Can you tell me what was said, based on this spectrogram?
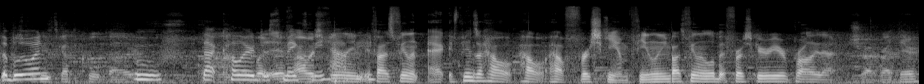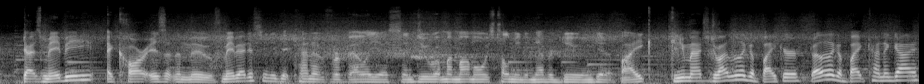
The blue one. It's got the cool color. Oof, that color But just makes I was me feeling, happy. if I was feeling, it depends on how, how, how frisky I'm feeling. If I was feeling a little bit friskier, probably that truck right there. Guys, maybe a car isn't the move. Maybe I just need to get kind of rebellious and do what my mom always told me to never do and get a bike. Can you imagine, do I look like a biker? Do I look like a bike kind of guy?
